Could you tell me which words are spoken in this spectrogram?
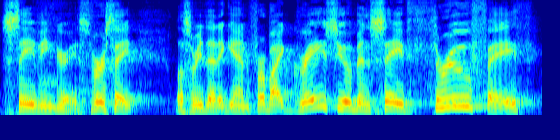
Saving grace. Verse 8, let's read that again. For by grace you have been saved through faith,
